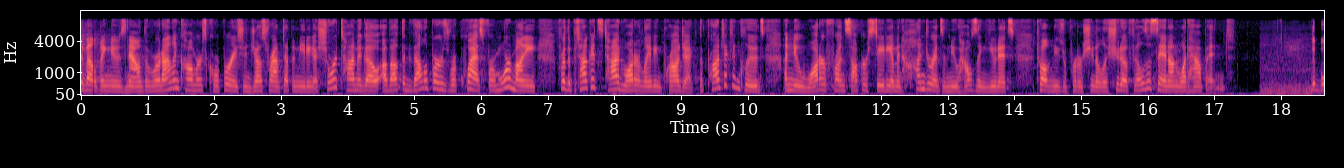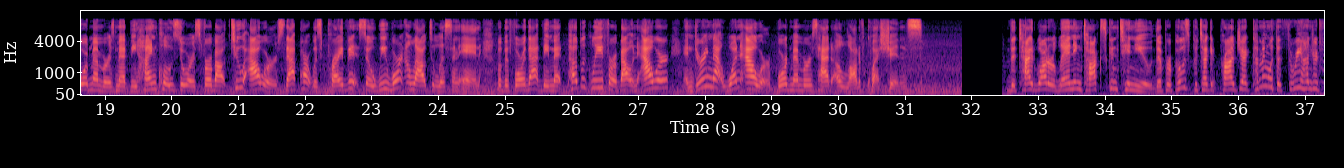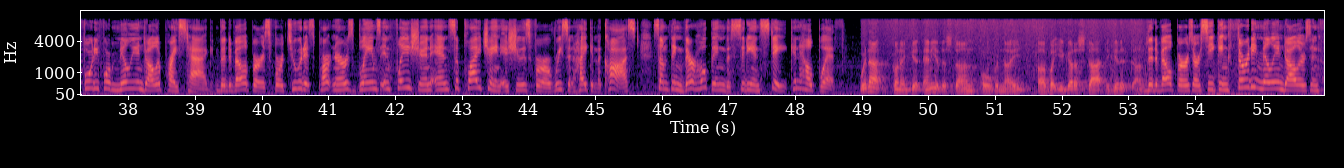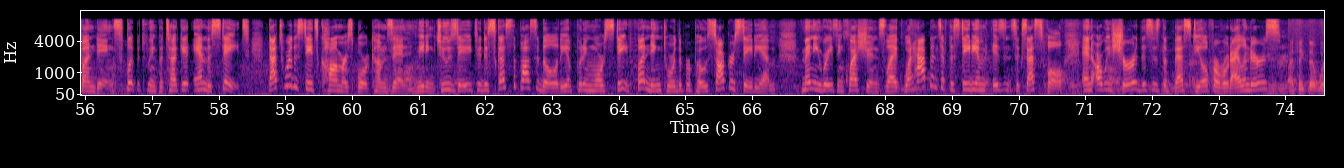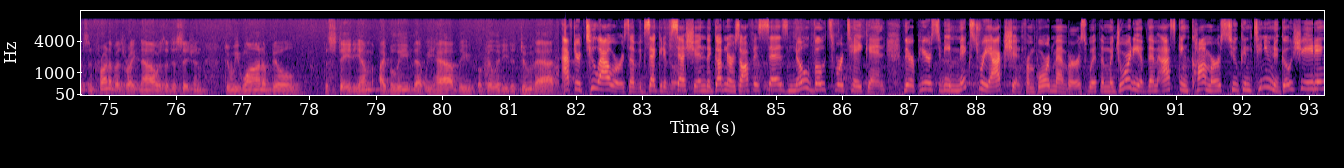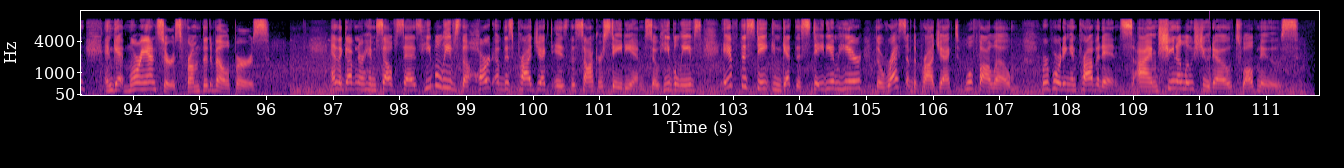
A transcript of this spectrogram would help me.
Developing news now. The Rhode Island Commerce Corporation just wrapped up a meeting a short time ago about the developer's request for more money for the Pawtucket's Tidewater Landing project. The project includes a new waterfront soccer stadium and hundreds of new housing units. 12 News reporter Shiina LoSciuto fills us in on what happened. The board members met behind closed doors for about two hours. That part was private, so we weren't allowed to listen in. But before that, they met publicly for about an hour. And during that one hour, board members had a lot of questions. The Tidewater landing talks continue. The proposed Pawtucket project coming with a $344 million price tag. The developer's Fortuitous Partners blames inflation and supply chain issues for a recent hike in the cost, something they're hoping the city and state can help with. We're not going to get any of this done overnight, uh, but you got to start to get it done. The developers are seeking $30 million in funding, split between Pawtucket and the state. That's where the state's Commerce Board comes in, meeting Tuesday to discuss the possibility of putting more state funding toward the proposed soccer stadium. Many raising questions like what happens if the stadium isn't successful? And are we sure this is the best deal for Rhode Islanders? I think that what's in front of us right now is a decision, do we want to build the stadium. I believe that we have the ability to do that. After two hours of executive session, the governor's office says no votes were taken. There appears to be mixed reaction from board members, with a majority of them asking Commerce to continue negotiating and get more answers from the developers. And the governor himself says he believes the heart of this project is the soccer stadium. So he believes if the state can get the stadium here, the rest of the project will follow. Reporting in Providence, I'm Shiina LoSciuto, 12 News.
